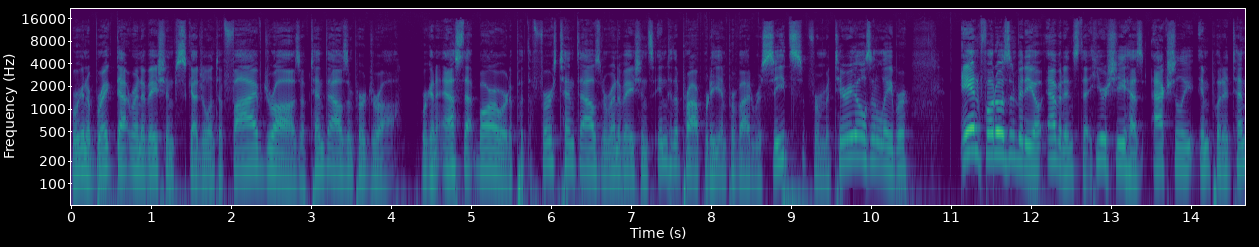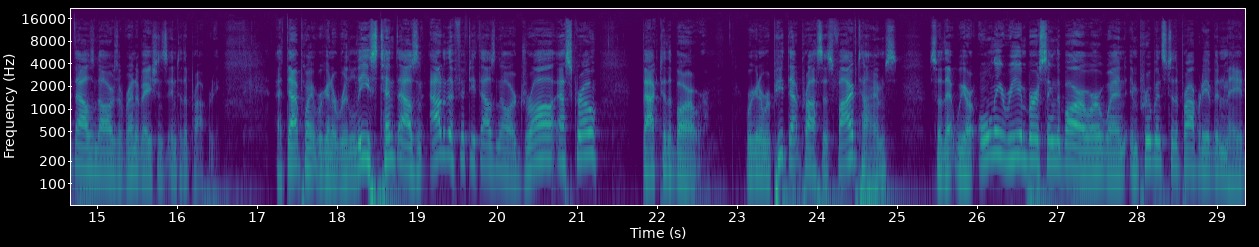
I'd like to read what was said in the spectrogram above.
We're going to break that renovation schedule into five draws of 10,000 per draw. We're going to ask that borrower to put the first 10,000 renovations into the property and provide receipts for materials and labor and photos and video evidence that he or she has actually inputted $10,000 of renovations into the property. At that point, we're going to release 10,000 out of the $50,000 draw escrow back to the borrower. We're going to repeat that process five times so that we are only reimbursing the borrower when improvements to the property have been made.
